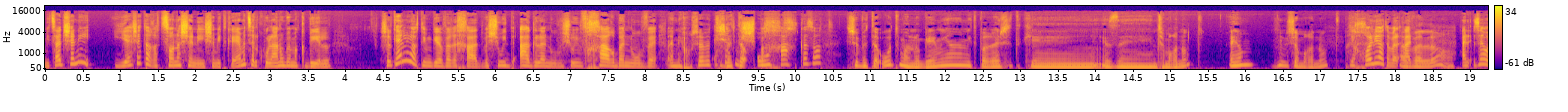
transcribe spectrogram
מצד שני, יש את הרצון השני שמתקיים אצל כולנו במקביל, של כן להיות עם גבר אחד, ושהוא ידאג לנו, ושהוא יבחר בנו, ו... אני חושבת שבטעות... יש את משפחה כזאת? שבטעות מונוגמיה מתפרשת כאיזה שמרנות היום. שמרנות. יכול להיות, אבל... אבל אני, לא. אני, זהו,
